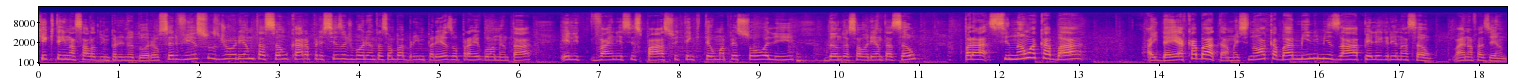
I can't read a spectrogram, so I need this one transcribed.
que, que tem na sala do empreendedor? É os serviços de orientação. O cara precisa de uma orientação para abrir empresa ou para regulamentar. Ele vai nesse espaço e tem que ter uma pessoa ali dando essa orientação para, se não acabar, a ideia é acabar, tá? Mas se não acabar, minimizar a peregrinação. Vai na fazenda,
